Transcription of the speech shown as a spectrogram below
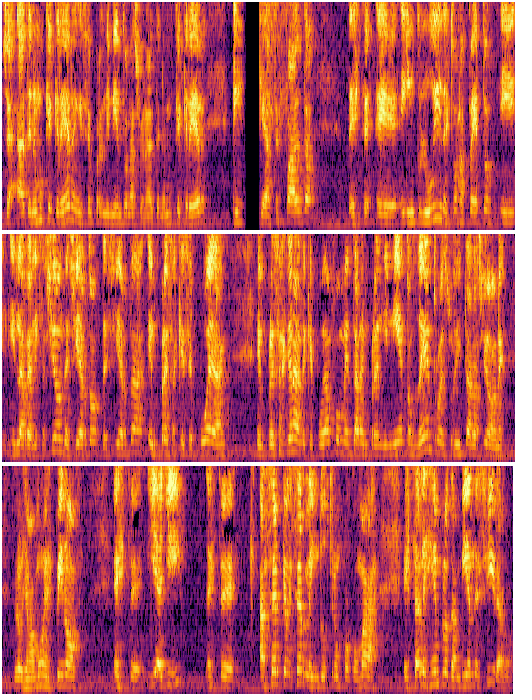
O sea, ah, tenemos que creer en ese emprendimiento nacional, tenemos que creer en que hace falta este, eh, incluir estos aspectos y, y, la realización de, ciertos, de ciertas empresas que se puedan, empresas grandes que puedan fomentar emprendimientos dentro de sus instalaciones, los llamamos spin-off, este, y allí este, hacer crecer la industria un poco más. Está el ejemplo también de Círago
